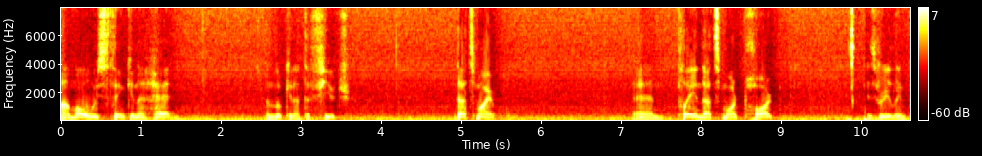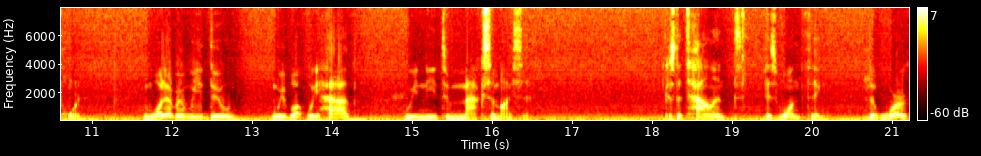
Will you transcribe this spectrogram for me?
I'm always thinking ahead and looking at the future. That's my role. And playing that smart part is really important. And whatever we do with what we have, we need to maximize it. Because the talent is one thing, the work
